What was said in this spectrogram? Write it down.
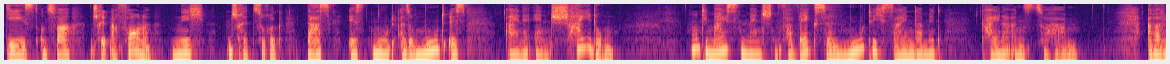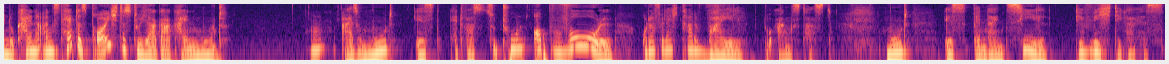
gehst und zwar einen Schritt nach vorne, nicht einen Schritt zurück. Das ist Mut. Also Mut ist eine Entscheidung. Und die meisten Menschen verwechseln mutig sein damit, keine Angst zu haben. Aber wenn du keine Angst hättest, bräuchtest du ja gar keinen Mut. Also Mut ist etwas zu tun, obwohl oder vielleicht gerade weil du Angst hast. Mut ist, wenn dein Ziel dir wichtiger ist,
